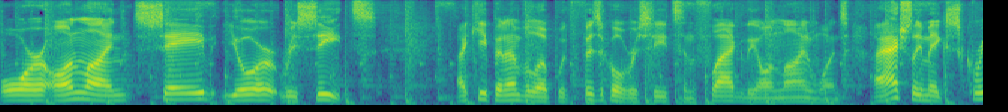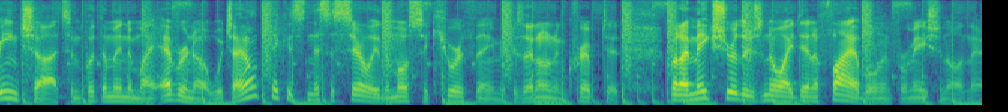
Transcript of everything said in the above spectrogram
or online, save your receipts. I keep an envelope with physical receipts and flag the online ones. I actually make screenshots and put them into my Evernote, which I don't think is necessarily the most secure thing because I don't encrypt it. But I make sure there's no identifiable information on there.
